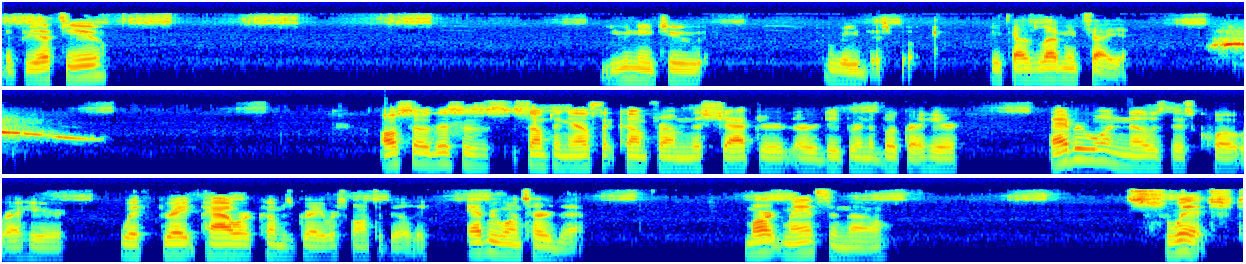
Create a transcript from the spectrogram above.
If that's you, you need to read this book. Because let me tell you. Also, this is something else that come from this chapter or deeper in the book right here. Everyone knows this quote right here. With great power comes great responsibility. Everyone's heard that. Mark Manson, though, switched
